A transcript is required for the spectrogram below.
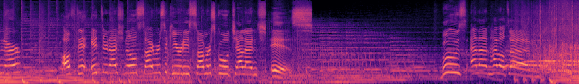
Winner of the International Cybersecurity Summer School Challenge is... Booz Allen Hamilton!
